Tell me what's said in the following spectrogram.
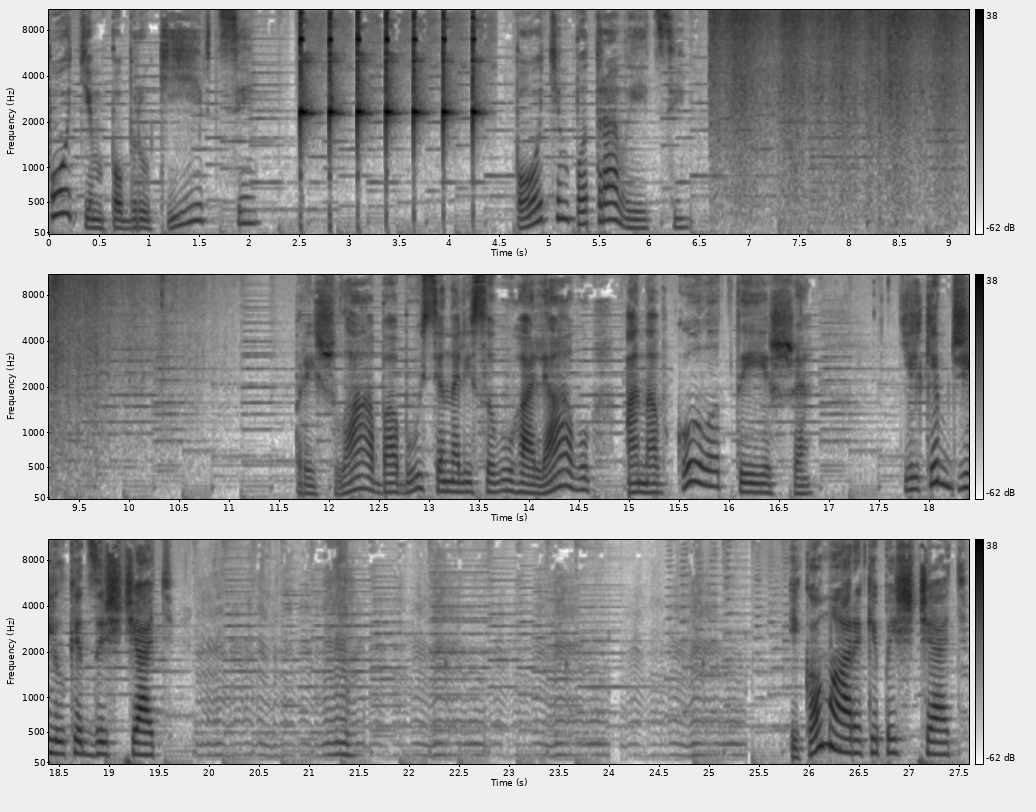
потім по бруківці, потім по травиці. Прийшла бабуся на лісову галяву, а навколо тиша. Тільки бджілки дзищать. і комарики пищать.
